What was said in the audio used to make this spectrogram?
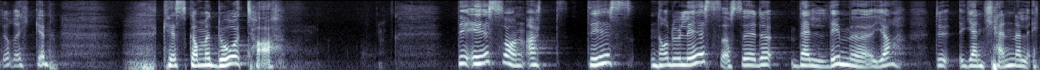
lyrikken. Hva skal vi da ta? Det er sånn at det, når du leser, så er det veldig mye du, gjenkjennelig.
